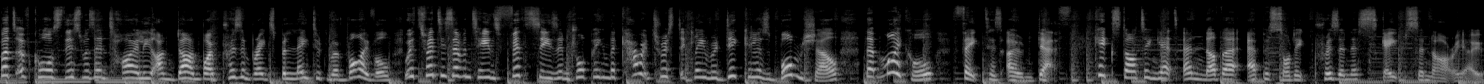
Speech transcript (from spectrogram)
But of course, this was entirely undone by Prison Break's belated revival, with 2017's fifth season dropping the characteristically ridiculous bombshell that Michael faked his own death, kickstarting yet another episodic prison escape scenario.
